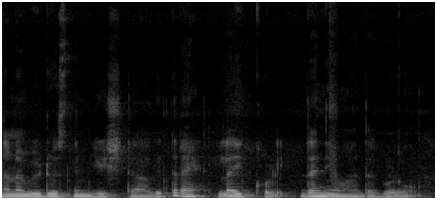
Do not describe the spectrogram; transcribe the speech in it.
ನನ್ನ ವೀಡಿಯೋಸ್ ನಿಮಗೆ ಇಷ್ಟ ಆಗಿದ್ದರೆ ಲೈಕ್ ಕೊಡಿ. ಧನ್ಯವಾದಗಳು.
